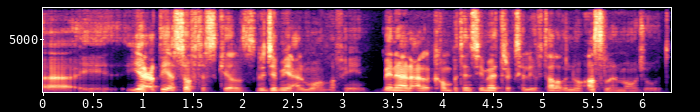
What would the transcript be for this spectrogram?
آه، يعطي ال soft skills لجميع الموظفين بناء على ال competency matrix اللي يفترض إنه أصلا موجود.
